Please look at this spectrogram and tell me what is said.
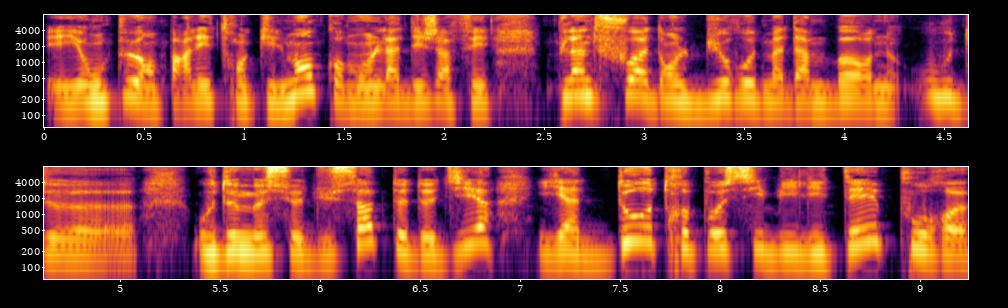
et on peut en parler tranquillement, comme on l'a déjà fait plein de fois dans le bureau de Madame Borne ou de, ou de Monsieur Dussopt, de dire il y a d'autres possibilités pour euh,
